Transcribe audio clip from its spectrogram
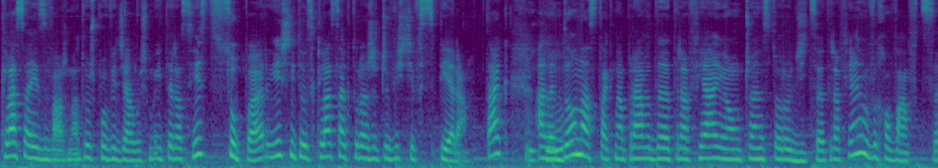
klasa jest ważna, to już powiedziałyśmy i teraz jest super, jeśli to jest klasa, która rzeczywiście wspiera, tak? Ale do nas tak naprawdę trafiają często rodzice, trafiają wychowawcy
